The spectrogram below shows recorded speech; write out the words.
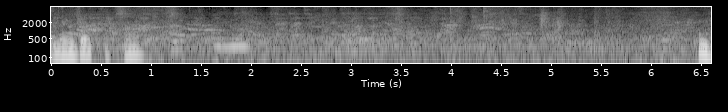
냉장 고 음.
